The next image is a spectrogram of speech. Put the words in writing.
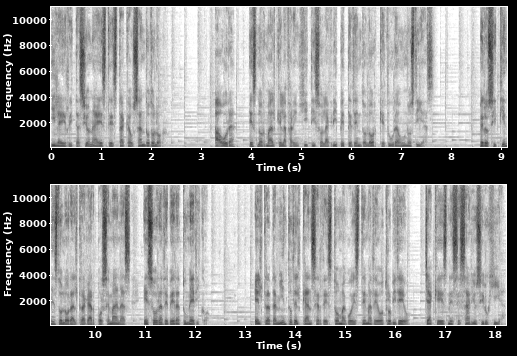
y la irritación a este está causando dolor. Ahora, es normal que la faringitis o la gripe te den dolor que dura unos días. Pero si tienes dolor al tragar por semanas, es hora de ver a tu médico. El tratamiento del cáncer de estómago es tema de otro video, ya que es necesario cirugía.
